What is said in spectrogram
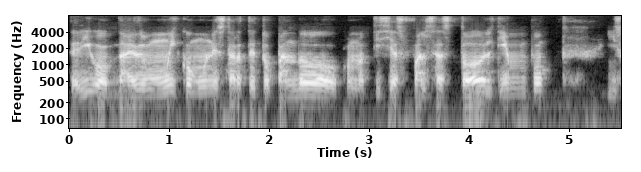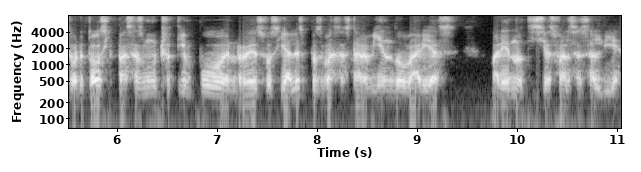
te digo, es muy común estarte topando con noticias falsas todo el tiempo y sobre todo si pasas mucho tiempo en redes sociales, pues vas a estar viendo varias, varias noticias falsas al día.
